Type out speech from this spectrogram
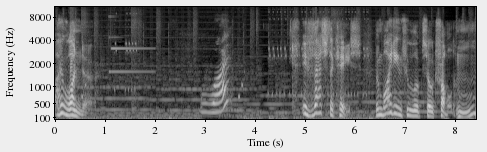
I wonder What? if that's the case. Then why do you two look so troubled? Hmm.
